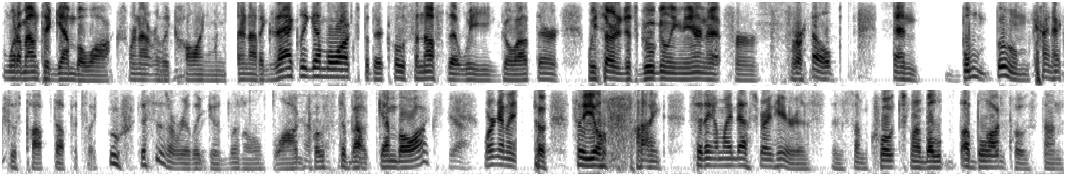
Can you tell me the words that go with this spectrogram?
what amount to Gemba walks. We're not really calling them. They're not exactly Gemba walks, but they're close enough that we go out there. We started just googling the internet for for help, and boom, boom, KaiNexus popped up. It's like, ooh, this is a really good little blog post about Gemba walks Yeah. we're gonna so so you'll find sitting on my desk right here is, is some quotes from a, a blog post on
